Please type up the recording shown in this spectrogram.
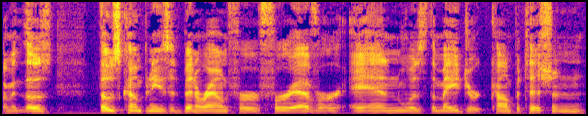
I mean those those companies had been around for forever and was the major competition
